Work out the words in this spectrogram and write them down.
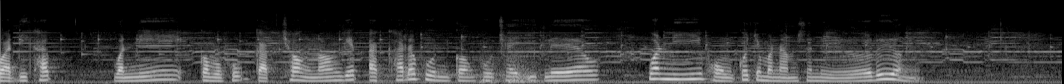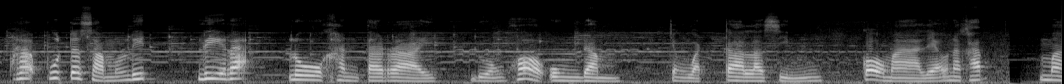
วัสดีครับ วันนี้ก็มาพบกับช่องน้องเย็บอัครพลกองภูชัยอีกแล้ว วันนี้ผมก็จะมานำเสนอเรื่อง พระพุทธสัมฤทธิ์ลีระโลคันตราย หลวงพ่อองค์ดำจังหวัดกาลสินก็มาแล้วนะครับ มา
